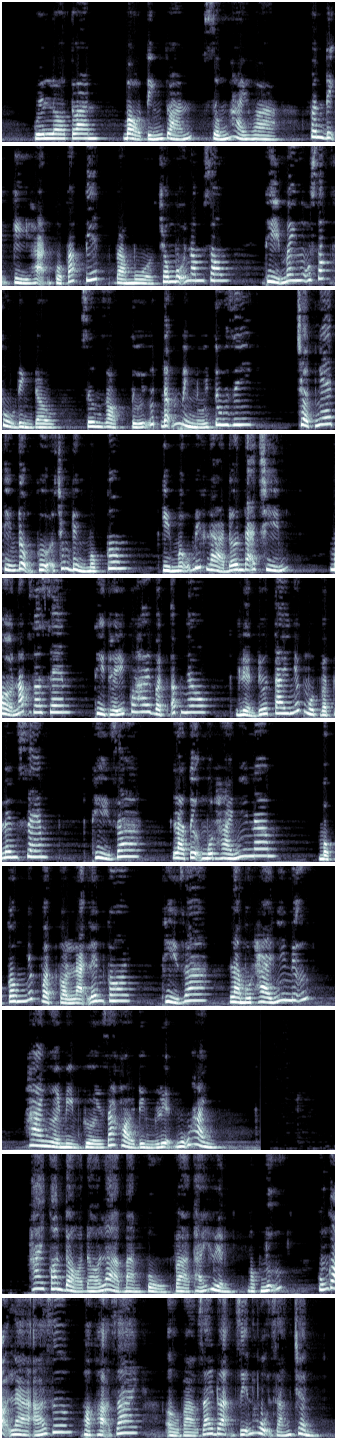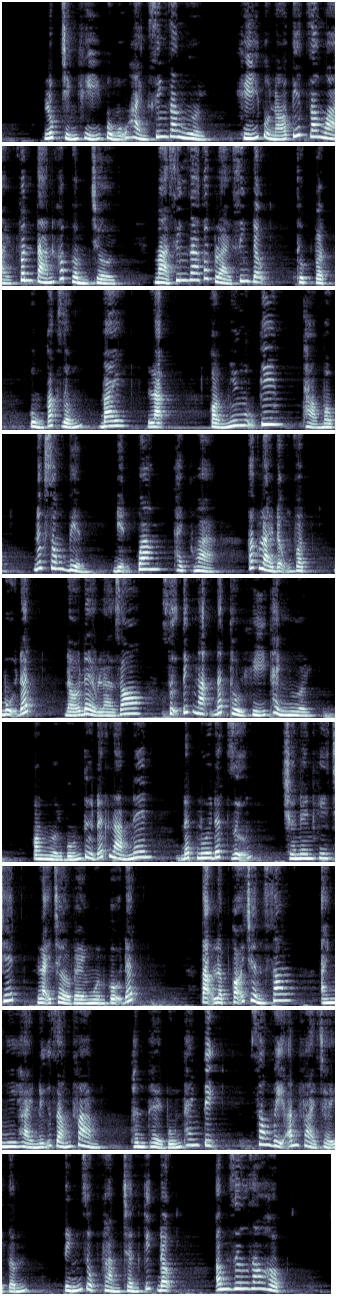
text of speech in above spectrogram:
quên lo toan, bỏ tính toán, sống hài hòa, phân định kỳ hạn của các tiết và mùa trong mỗi năm xong, thì mây ngũ sắc phủ đỉnh đầu, sương giọt tưới ướt đẫm mình núi Tu Di. Chợt nghe tiếng động cựa trong đỉnh Mộc Công, Kim Mẫu biết là đơn đã chín. Mở nắp ra xem, thì thấy có hai vật ấp nhau, liền đưa tay nhấc một vật lên xem. Thì ra là tượng một hài nhi nam. Mộc công nhấc vật còn lại lên coi, thì ra là một hài nhi nữ. Hai người mỉm cười ra khỏi đỉnh luyện ngũ hành. Hai con đỏ đó là bàn cổ và thái huyền, ngọc nữ, cũng gọi là Á Dương hoặc Hạ Giai, ở vào giai đoạn diễn hội giáng trần. Lúc chính khí của ngũ hành sinh ra người, khí của nó tiết ra ngoài phân tán khắp gầm trời, mà sinh ra các loài sinh động, thực vật, cùng các giống bay, lặn, còn như ngũ kim, thảo mộc, nước sông biển, điện quang, thạch hỏa, các loài động vật, bụi đất, đó đều là do sự tích nặng đất thổi khí thành người. Con người vốn từ đất làm nên, đất nuôi đất dưỡng, cho nên khi chết lại trở về nguồn cội đất. Tạo lập cõi trần xong, anh nhi hài nữ dáng phàm, thân thể vốn thanh tịnh, song vì ăn phải cháy cấm, tính dục phàm trần kích động, âm dương giao hợp,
